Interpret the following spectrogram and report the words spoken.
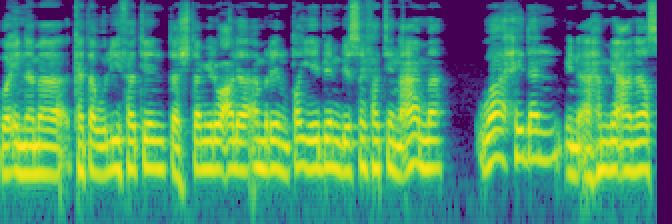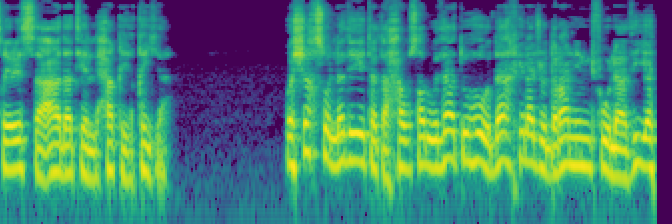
وإنما كتوليفة تشتمل على أمر طيب بصفة عامة واحدا من أهم عناصر السعادة الحقيقية. والشخص الذي تتحوصل ذاته داخل جدران فولاذية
